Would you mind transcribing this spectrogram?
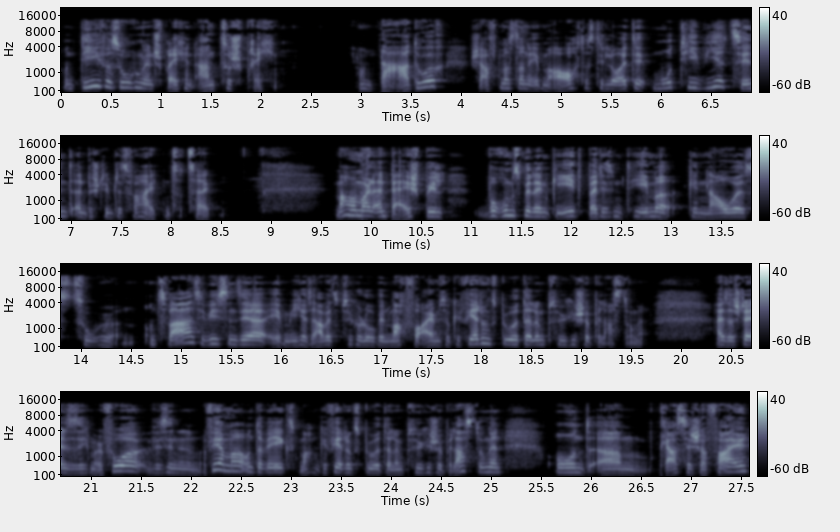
Und die versuchen entsprechend anzusprechen. Und dadurch schafft man es dann eben auch, dass die Leute motiviert sind, ein bestimmtes Verhalten zu zeigen. Machen wir mal ein Beispiel, worum es mir denn geht bei diesem Thema genaues Zuhören. Und zwar, Sie wissen sehr, eben ich als Arbeitspsychologin mache vor allem so Gefährdungsbeurteilung psychischer Belastungen. Also stellen Sie sich mal vor, wir sind in einer Firma unterwegs, machen Gefährdungsbeurteilung psychischer Belastungen und ähm, klassischer Fall,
